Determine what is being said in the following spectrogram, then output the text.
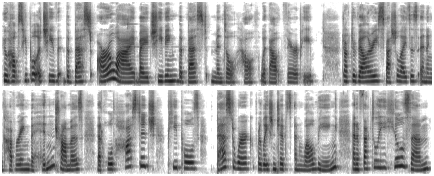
who helps people achieve the best ROI by achieving the best mental health without therapy. Dr. Valerie specializes in uncovering the hidden traumas that hold hostage people's best work, relationships, and well being, and effectively heals them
